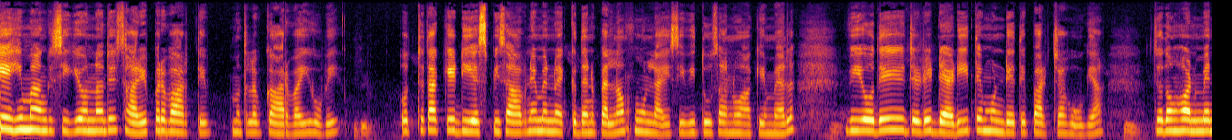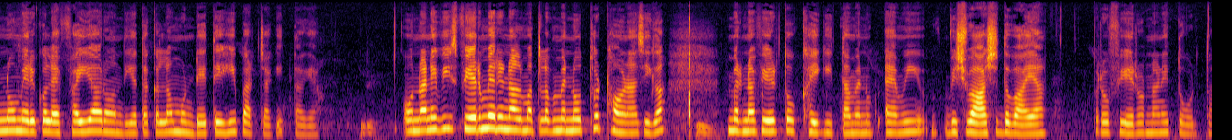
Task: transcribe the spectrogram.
ਇਹੀ ਮੰਗ ਸੀ ਕਿ ਉਹਨਾਂ ਦੇ ਸਾਰੇ ਪਰਿਵਾਰ ਤੇ ਮਤਲਬ ਕਾਰਵਾਈ ਹੋਵੇ। ਜੀ। ਉੱਥੇ ਤੱਕ ਕਿ ਡੀਐਸਪੀ ਸਾਹਿਬ ਨੇ ਮੈਨੂੰ ਇੱਕ ਦਿਨ ਪਹਿਲਾਂ ਫੋਨ ਲਾਈ ਸੀ ਵੀ ਤੂੰ ਸਾਨੂੰ ਆ ਕੇ ਮਿਲ ਵੀ ਉਹਦੇ ਜਿਹੜੇ ਡੈਡੀ ਤੇ ਮੁੰਡੇ ਤੇ ਪਰਚਾ ਹੋ ਗਿਆ। ਜਦੋਂ ਹੁਣ ਮੈਨੂੰ ਮੇਰੇ ਕੋਲ ਐਫ ਆਈ ਆਰ ਆਉਂਦੀ ਹੈ ਤਾਂ ਕੱਲਾ ਮੁੰਡੇ ਤੇ ਹੀ ਪਰਚਾ ਕੀਤਾ ਗਿਆ। ਉਹਨਾਂ ਨੇ ਵੀ ਫਿਰ ਮੇਰੇ ਨਾਲ ਮਤਲਬ ਮੈਨੂੰ ਉੱਥੋਂ ਠਾਉਣਾ ਸੀਗਾ। ਮੇਰੇ ਨਾਲ ਫਿਰ ਧੋਖਾ ਹੀ ਕੀਤਾ ਮੈਨੂੰ ਐਵੇਂ ਵਿਸ਼ਵਾਸ ਦਿਵਾਇਆ ਪਰ ਉਹ ਫਿਰ ਉਹਨਾਂ ਨੇ ਤੋੜਤਾ।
